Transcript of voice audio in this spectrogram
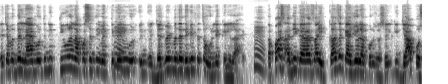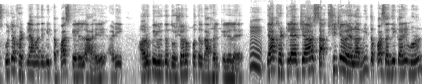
त्याच्याबद्दल न्यायमूर्तींनी तीव्र नापसंती व्यक्त केली. जजमेंटमध्ये देखील त्याचा उल्लेख केलेला आहे. हम्म. तपास अधिकाराचा इतका जर कॅज्युअल अप्रोच असेल की ज्या पोस्कोच्या खटल्यामध्ये मी तपास केलेला आहे आणि आरोपी विरुद्ध दोषारोप पत्र दाखल केलेलं आहे. त्या खटल्याच्या साक्षीच्या वेळेला मी तपास अधिकारी म्हणून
